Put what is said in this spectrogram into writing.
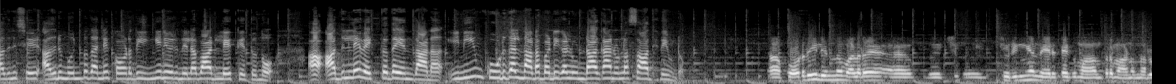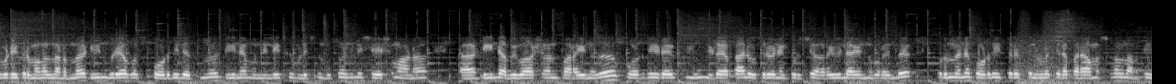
അതിനുശേ അതിനു മുൻപ് തന്നെ കോടതി ഇങ്ങനെ ഒരു നിലപാടിലേക്ക് എത്തുന്നു. അതിലെ വ്യക്തത എന്താണ്? ഇനിയും കൂടുതൽ നടപടികൾ ഉണ്ടാകാനുള്ള സാധ്യതയുണ്ടോ? കോടതിയിൽ ഇന്ന് വളരെ ചുരുങ്ങിയ നേരത്തേക്ക് മാത്രമാണ് നടപടിക്രമങ്ങൾ നടന്നത്. ഡീൻ കുര്യാക്കോസ് കോടതിയിൽ എത്തുന്നു. ഡീനെ മുന്നിലേക്ക് വിളിച്ചു നിർത്തുന്നതിന് ശേഷമാണ് ഡീന്റെ അഭിഭാഷകൻ പറയുന്നത് കോടതിയുടെ ഇടക്കാല ഉത്തരവിനെ കുറിച്ച് അറിവില്ല എന്ന് പറയുന്നത്. തുടർന്ന് തന്നെ കോടതി ഇത്തരത്തിലുള്ള ചില പരാമർശങ്ങൾ നടത്തിയ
